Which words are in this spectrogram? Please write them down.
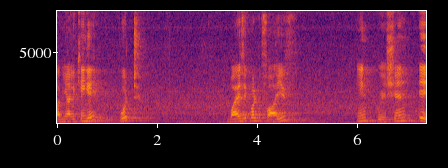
अब यहाँ लिखेंगे put y is equal to five in question A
